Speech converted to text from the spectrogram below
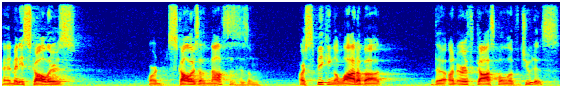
and many scholars or scholars of Gnosticism are speaking a lot about the unearthed gospel of Judas,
